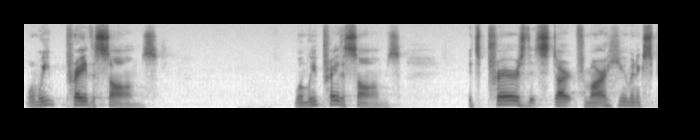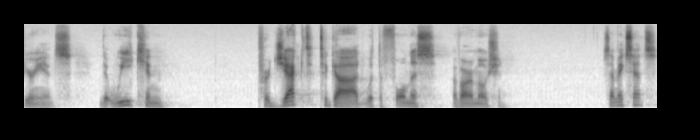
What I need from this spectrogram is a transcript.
When we pray the Psalms, when we pray the Psalms, it's prayers that start from our human experience that we can project to God with the fullness of our emotion. Does that make sense?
